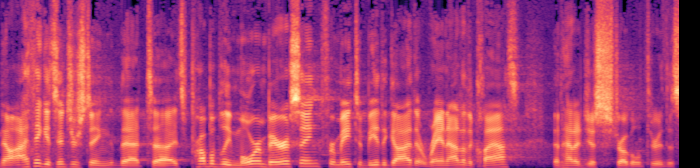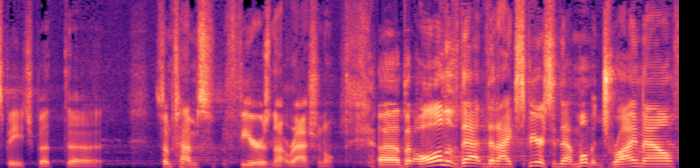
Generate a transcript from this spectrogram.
Now, I think it's interesting that uh, it's probably more embarrassing for me to be the guy that ran out of the class than how to just struggled through the speech, but uh, sometimes fear is not rational. Uh, but all of that that I experienced in that moment dry mouth,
